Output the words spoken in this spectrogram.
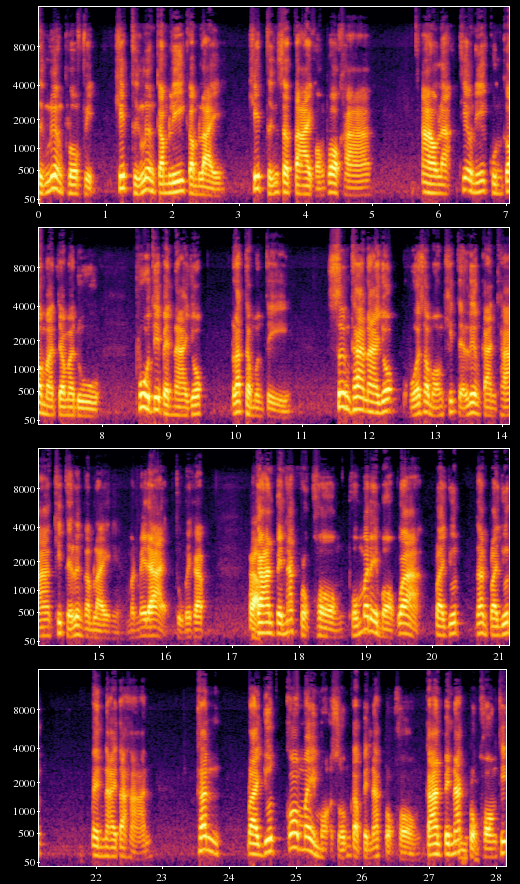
ถึงเรื่อง profit คิดถึงเรื่องกำลีกำไร คิดถึงสไตล์ของพ่อค้า เอาละเที่ยวนี้คุณก็มาจะมาดู ผู้ที่เป็นนายกรัฐมนตรี ซึ่งถ้านายกหัวสมองคิดแต่เรื่องการค้า คิดแต่เรื่องกำไรเนี่ยมันไม่ได้ถูกไหมครับครับการเป็นนักปกครอง ผมไม่ได้บอกว่าประยุทธ์ท่านประยุทธ์เป็นนายทหาร ท่าน ประยุทธ์ก็ไม่เหมาะสมกับเป็นนักปกครอง การเป็นนักปกครองที่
